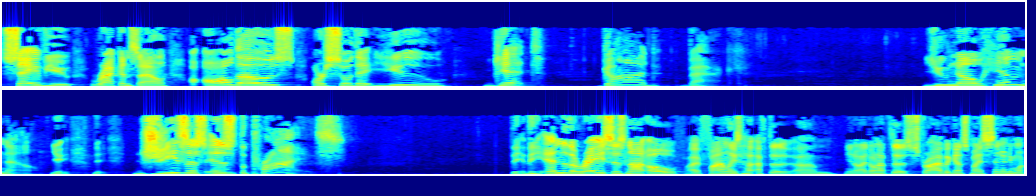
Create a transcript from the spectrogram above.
save you, reconcile, all those are so that you get God back. You know Him now. You, Jesus is the prize. The, the end of the race is not, oh, I finally have to, um, you know, I don't have to strive against my sin anymore.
